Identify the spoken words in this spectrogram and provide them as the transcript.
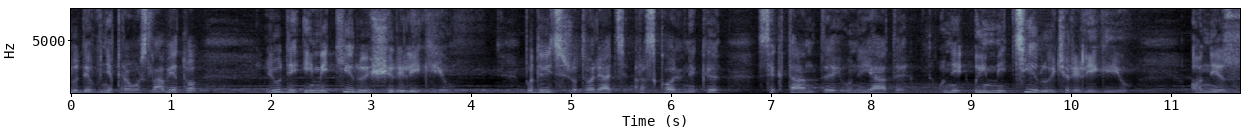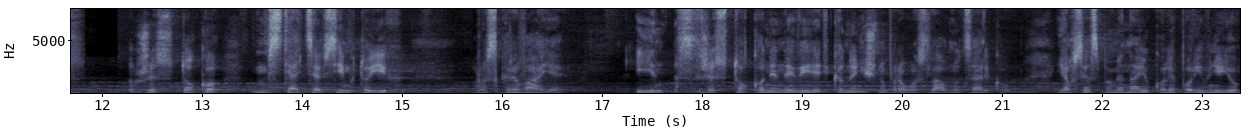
люди вне православ'я, то люди імітуючи релігію. Подивіться, що творять розкольники, сектанти, уніяти. Вони імітують релігію. Вони жорстоко мстяться всім, хто їх розкриває. І жорстоко ненавидять канонічну православну церкву. Я все споминаю, коли порівнюю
